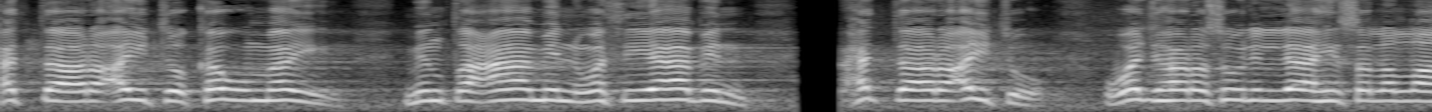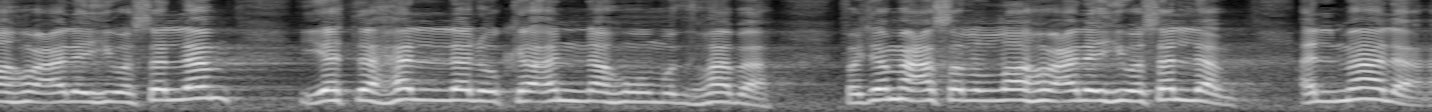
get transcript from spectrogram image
حتى رأيت كومين من طعام وثياب حتى رأيت وجه رسول الله صلى الله عليه وسلم يتهلل كأنه مذهبة. فجمع صلى الله عليه وسلم المال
